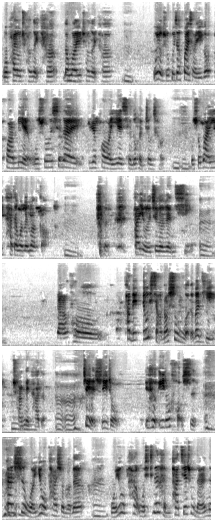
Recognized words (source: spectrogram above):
我怕又传给他，那万一传给他，嗯。我有时候会在幻想一个画面，我说现在约炮啊一夜情都很正常，嗯嗯。我说万一他在外面乱搞，嗯。他有了这个问题，嗯。然后他没有想到是我的问题传给他的，嗯嗯。这也是一种一种好事，但是我又怕什么呢？嗯。我又怕，我现在很怕接触男人的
